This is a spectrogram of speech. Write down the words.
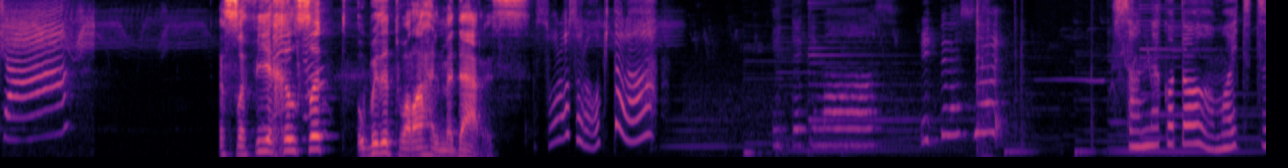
ちゃ الصيفية خلصت وبدت وراها المدارس んそろそろ起きたら行ってきます行ってらっしゃいそんなことを思いつつ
